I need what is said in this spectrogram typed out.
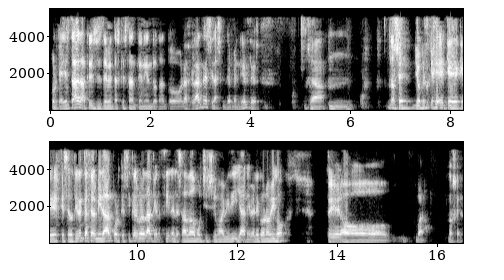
Porque ahí está la crisis de ventas que están teniendo tanto las grandes y las independientes. O sea, mm, no sé, yo creo que, que, se lo tienen que hacer mirar porque sí que es verdad que el cine les ha dado muchísima vidilla a nivel económico, pero bueno, no sé,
